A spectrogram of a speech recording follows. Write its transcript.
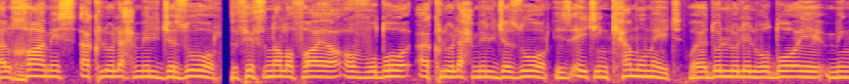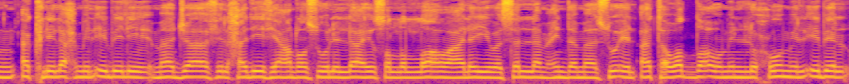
الخامس أكل لحم الجزور The fifth nullifier of wudu أكل لحم الجزور is eating camel meat ويدل للوضوء من أكل لحم الإبل ما جاء في الحديث عن رسول الله صلى الله عليه وسلم عندما سئل أتوضأ من لحوم الإبل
